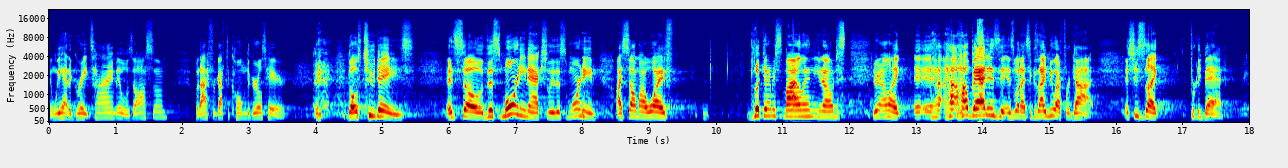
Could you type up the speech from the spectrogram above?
and we had a great time. It was awesome. But I forgot to comb the girl's hair those two days. And so this morning, actually, this morning, I saw my wife looking at me smiling, you know, just, you know, I'm like, eh, eh, how, how bad is it? Is what I said, because I knew I forgot. And she's like, pretty bad.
